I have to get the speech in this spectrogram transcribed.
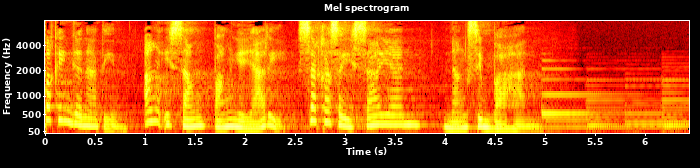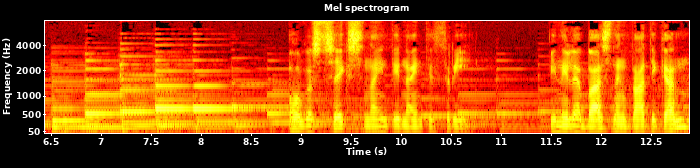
Pakinggan natin ang isang pangyayari sa kasaysayan ng simbahan. August 6, 1993 Inilabas ng Vatican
